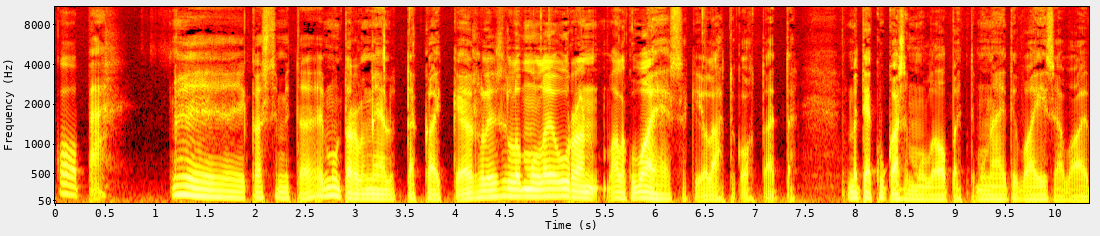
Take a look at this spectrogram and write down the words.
koopää. Ei kai se mitään. Ei mun tarvitse miellyttää kaikkea. Se oli silloin mulla jo uran alkuvaiheessakin jo lähtökohta, että – Mä tiedä kuka se mulle opetti, mun äiti vai isä vai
